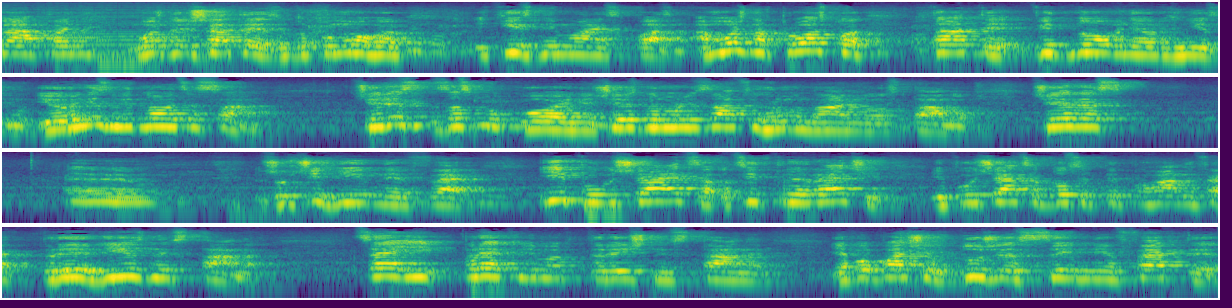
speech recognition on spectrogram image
капань, можна рішати за допомогою, які знімає спазм, а можна просто дати відновлення організму. І організм відновиться сам. Через заспокоєння, через нормалізацію гормонального стану, через е, жовчогінний ефект. І виходить, оці три речі, і виходить досить непоганий ефект при різних станах. Це і преклімактеричні стани. Я побачив дуже сильні ефекти,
